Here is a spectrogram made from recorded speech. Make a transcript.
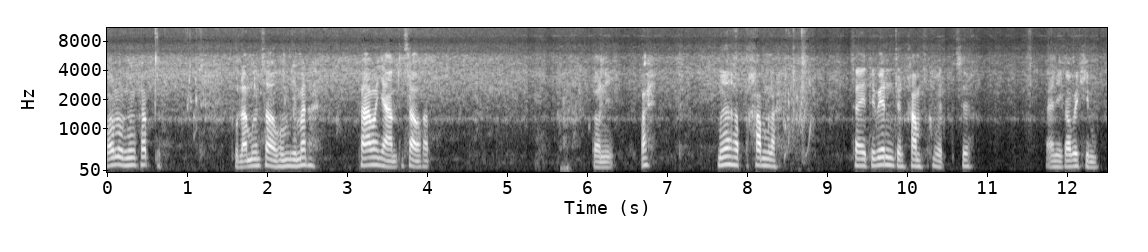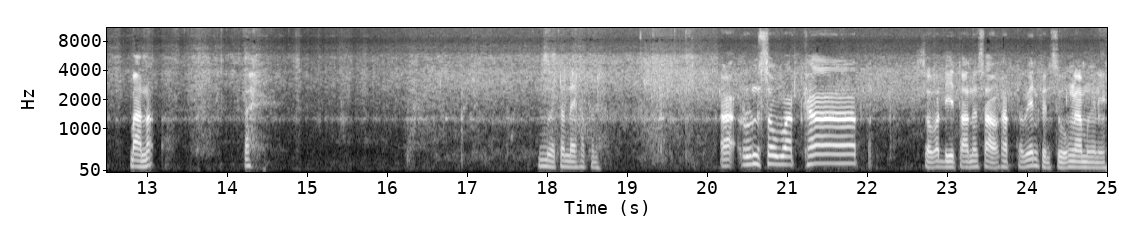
ๆรอรุ่นนึงครับผุดละมื่นเสาผมยิมาพามายามที่เสาครับ ตอนนี้ไปเมื่อครับค่ำละใส่เทเว่นจนค่ำเหมือดเสื้ออันนี้ก็ไปถิ่มบ้านเนาะไปเหมือดทันใดครับเนี่ยอรุณสวัสดิ์ครับ สวัสดีตอนเช้าครับตะเว้นขึ้นสูงนะมือนี้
